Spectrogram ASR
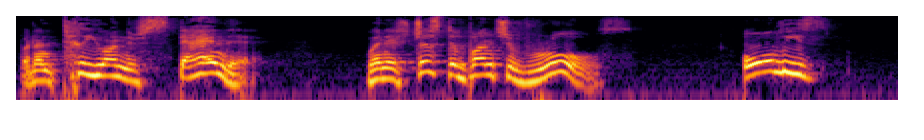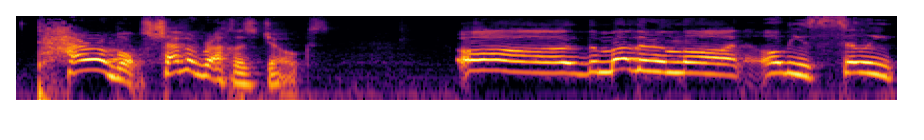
But until you understand it, when it's just a bunch of rules, all these terrible Sheva Brachas jokes, oh, the mother-in-law, all these silly,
